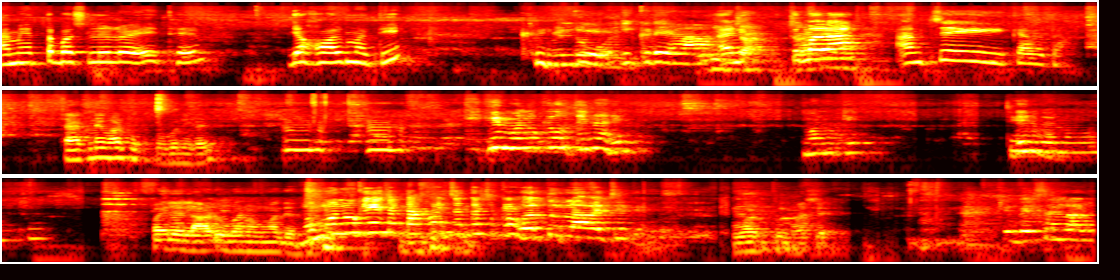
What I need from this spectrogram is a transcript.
आम्ही आता बसलेलो आहे इथे या हॉलमध्ये. खिडकी आहे इकडे हा आणि तुम्हाला आमचे काय होता? चाट नाही वाटत का कोणी काही. हे मनुके होते ना रे. मनुके. तीन जण मोठे. पहिले लाडू बनवमध्ये. मग मनुके याच्यात टाकायचं कसं काय? वरतून लावायचे ते. वरतून असे. ते बेसन लाडू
